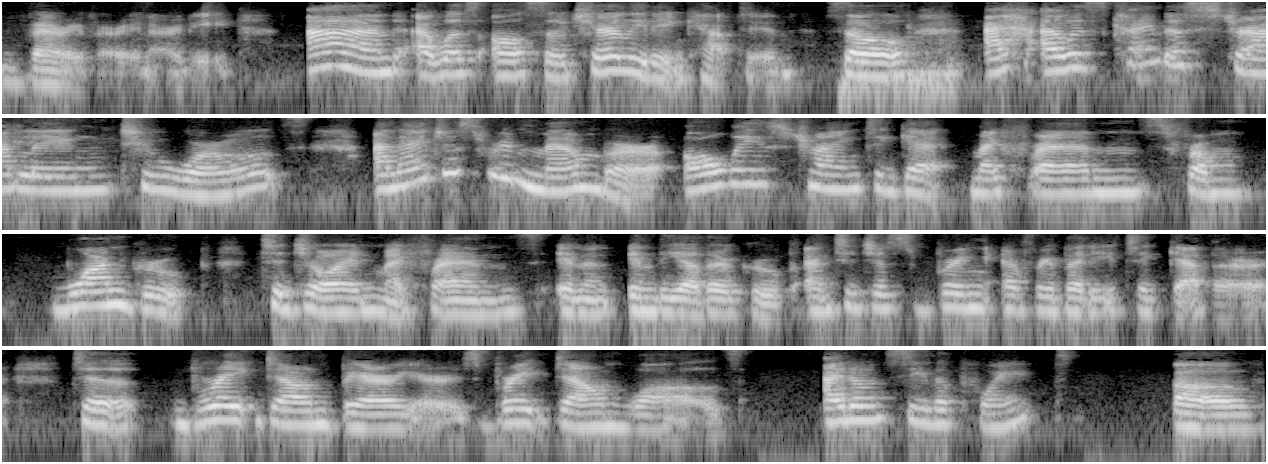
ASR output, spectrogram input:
Very, very nerdy and I was also cheerleading captain. So I, I was kind of straddling two worlds. And I just remember always trying to get my friends from one group to join my friends in an, in the other group and to just bring everybody together to break down barriers break down walls i don't see the point of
